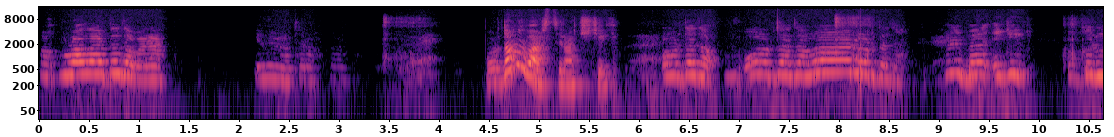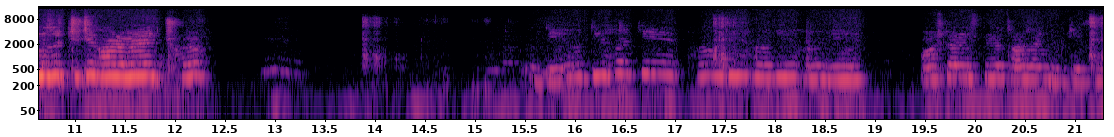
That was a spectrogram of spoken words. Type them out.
Bak buralarda da var ha. Evin o taraflarda. Orada mı var sıra çiçek? Orada da orada da var orada da. Hani ben Ece kırmızı çiçek aramaya çıkıyorum. Hadi hadi hadi hadi hadi hadi. Ağaçların üstünde tarzan gibi gezin.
